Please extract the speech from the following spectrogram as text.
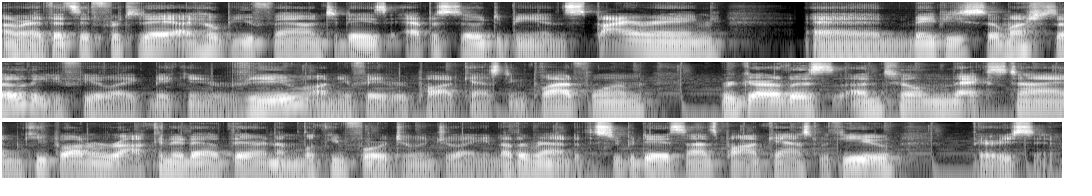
All right, that's it for today. I hope you found today's episode to be inspiring and maybe so much so that you feel like making a review on your favorite podcasting platform. Regardless, until next time, keep on rocking it out there, and I'm looking forward to enjoying another round of the Super Data Science Podcast with you very soon.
